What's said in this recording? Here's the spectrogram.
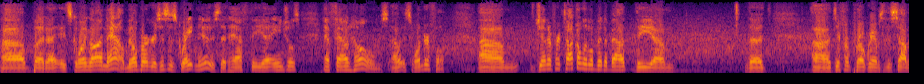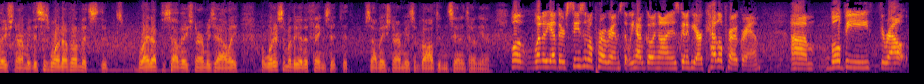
Uh, but uh, it's going on now. Milberger's, this is great news that half the uh, angels have found homes. Uh, it's wonderful. Um, Jennifer, talk a little bit about the um, the uh, different programs of the Salvation Army. This is one of them. It's, it's right up the Salvation Army's alley. But what are some of the other things that the Salvation Army is involved in in San Antonio? Well, one of the other seasonal programs that we have going on is going to be our kettle program. Um, we'll be throughout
